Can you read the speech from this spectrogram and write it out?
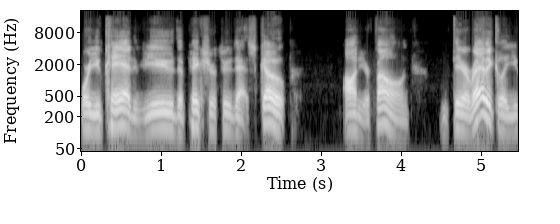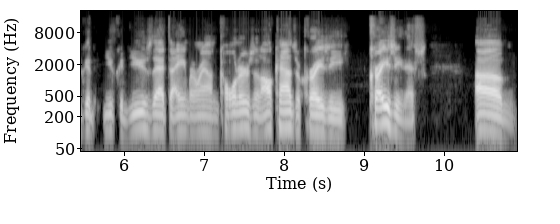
where you can view the picture through that scope on your phone theoretically you could you could use that to aim around corners and all kinds of crazy craziness um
